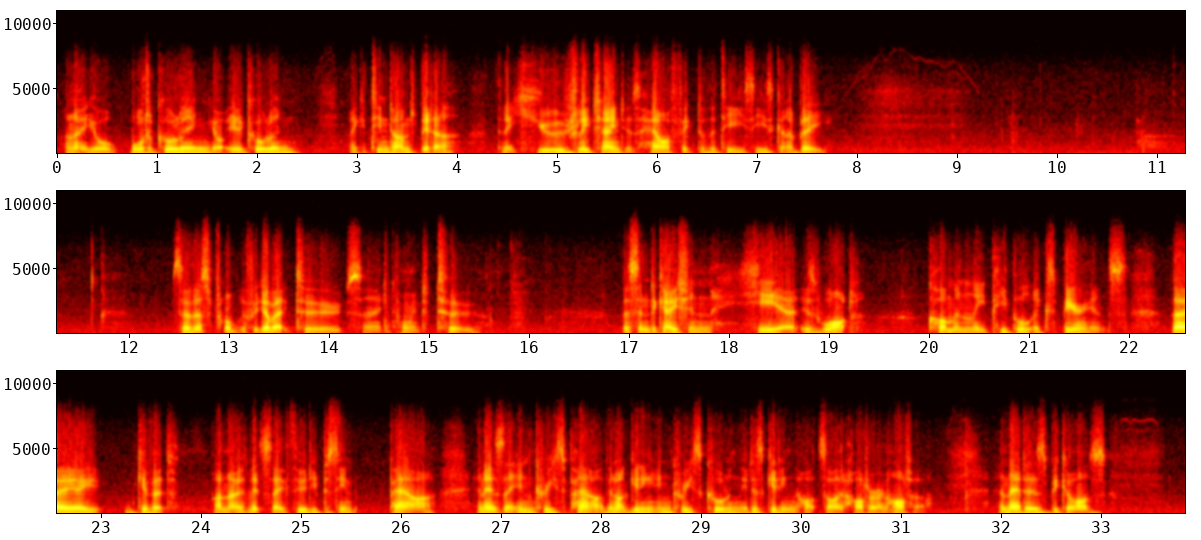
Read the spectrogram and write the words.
I know, your water cooling, your air cooling, make it 10 times better, then it hugely changes how effective the TEC is going to be. So this probably, if we go back to say point two, this indication here is what commonly people experience. They give it, I don't know, let's say 30% power. And as they increase power they're not getting increased cooling they're just getting the hot side hotter and hotter. And that is because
